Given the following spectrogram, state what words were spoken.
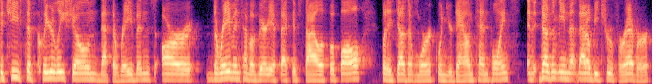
The Chiefs have clearly shown that the Ravens are the Ravens have a very effective style of football, but it doesn't work when you're down 10 points. And it doesn't mean that that'll be true forever.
